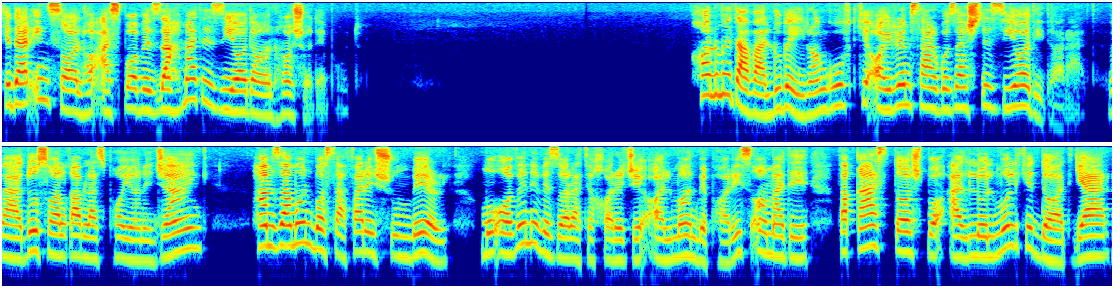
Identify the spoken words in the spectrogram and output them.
که در این سالها اسباب زحمت زیاد آنها شده بود. خانم دولو به ایران گفت که آیرم سرگذشت زیادی دارد و دو سال قبل از پایان جنگ همزمان با سفر شومبرگ معاون وزارت خارجه آلمان به پاریس آمده و قصد داشت با عدل الملک دادگر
